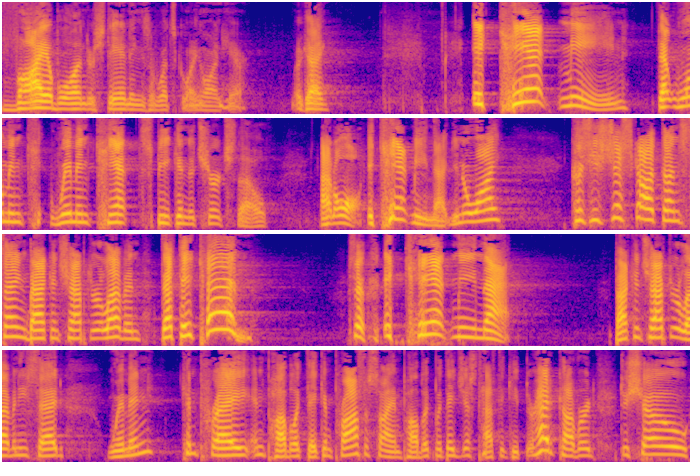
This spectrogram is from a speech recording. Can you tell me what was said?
viable understandings of what's going on here. Okay? It can't mean that woman, women can't speak in the church, though, at all. It can't mean that. You know why? Because he's just got done saying back in chapter 11 that they can. So it can't mean that. Back in chapter 11, he said, Women can pray in public, they can prophesy in public, but they just have to keep their head covered to show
